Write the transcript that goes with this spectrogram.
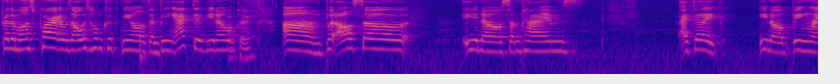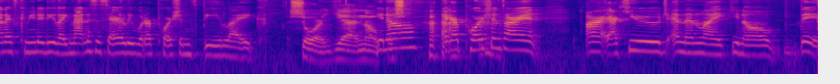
For the most part, it was always home cooked meals and being active. You know, Okay. um, but also, you know, sometimes I feel like, you know, being Latinx community, like not necessarily would our portions be like, Sure. Yeah. No. you know, sure. like our portions aren't are are huge and then like you know they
